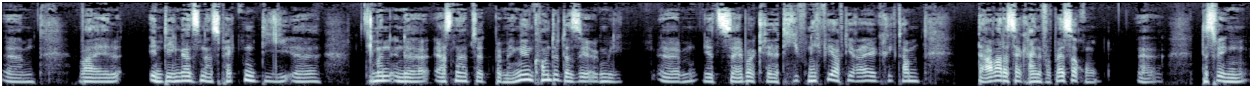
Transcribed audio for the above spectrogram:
ähm, weil in den ganzen Aspekten, die, äh, die man in der ersten Halbzeit bemängeln konnte, dass sie irgendwie ähm, jetzt selber kreativ nicht viel auf die Reihe gekriegt haben, da war das ja keine Verbesserung. Äh, deswegen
